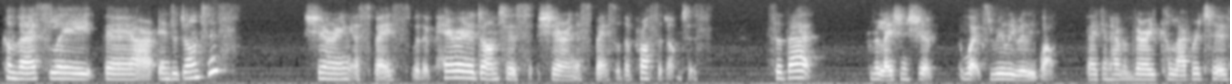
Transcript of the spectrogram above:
Conversely, there are endodontists sharing a space with a periodontist, sharing a space with a prosthodontist. So that relationship works really, really well. They can have a very collaborative,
